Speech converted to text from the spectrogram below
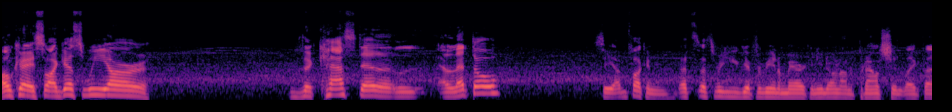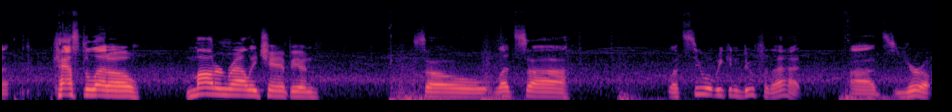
Okay, so I guess we are the Castelletto. See, I'm fucking. That's that's what you get for being American. You don't know how to pronounce shit like that. Castelletto, modern rally champion. So let's uh, let's see what we can do for that. Uh, it's Europe.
